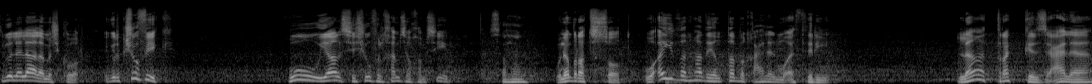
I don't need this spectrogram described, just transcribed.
تقول له لا لا مشكور. يقول لك شو فيك؟ هو جالس يشوف ال 55 صحيح. ونبرة الصوت. وأيضا هذا ينطبق على المؤثرين. لا تركز على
